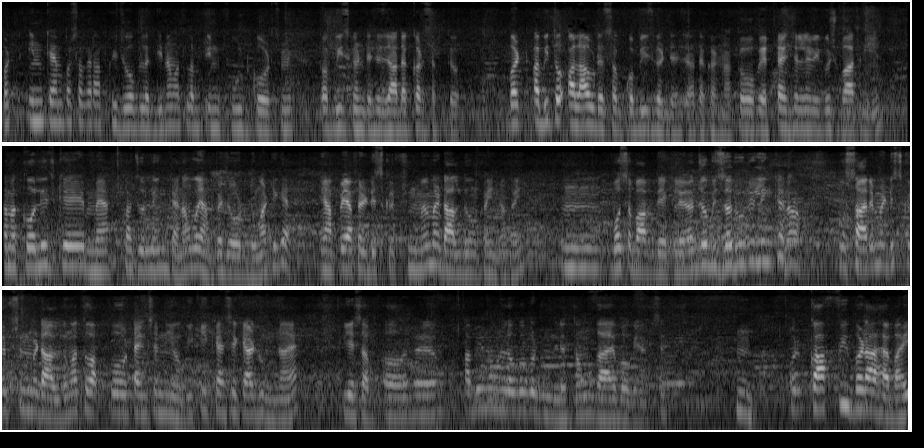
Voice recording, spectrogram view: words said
बट इन कैंपस अगर आपकी जॉब लगी ना मतलब इन फ़ूड कोर्ट्स में तो आप 20 घंटे से ज़्यादा कर सकते हो। बट अभी तो अलाउड है सबको 20 घंटे से ज़्यादा करना तो फिर टेंशन लेने की कुछ बात नहीं है। मैं कॉलेज के मैप का जो लिंक है ना वो यहाँ पे जोड़ दूँगा ठीक है? यहाँ पे या फिर डिस्क्रिप्शन में मैं डाल दूँगा कहीं ना कहीं। हम्म, वो सब आप देख लेना। जो भी ज़रूरी लिंक है ना वो सारे मैं डिस्क्रिप्शन में डाल दूँगा तो आपको टेंशन नहीं होगी कि कैसे क्या ढूंढना है ये सब। और अभी मैं उन लोगों को ढूंढ लेता हूँ गायब हो गया से हम्म, और काफ़ी बड़ा है भाई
